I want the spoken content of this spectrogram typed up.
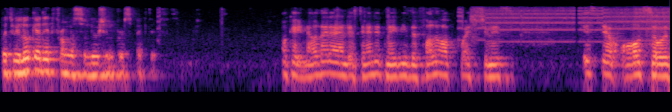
but we look at it from a solution perspective. Okay, now that I understand it, maybe the follow-up question is: Is there also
